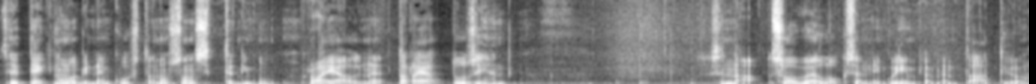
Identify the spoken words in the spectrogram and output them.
se teknologinen kustannus on sitten niin kuin rajallinen, tai rajattuu siihen sen sovelluksen niin kuin implementaatio.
